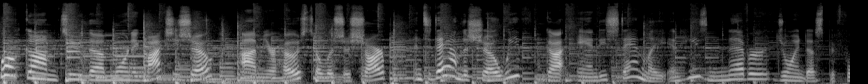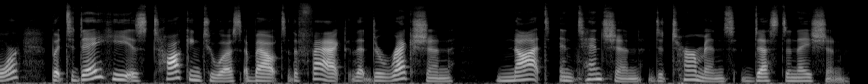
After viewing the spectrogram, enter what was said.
Welcome to the Morning Moxie Show. I'm your host, Alicia Sharp, and today on the show we've got Andy Stanley, and he's never joined us before, but today he is talking to us about the fact that direction, not intention, determines destination.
